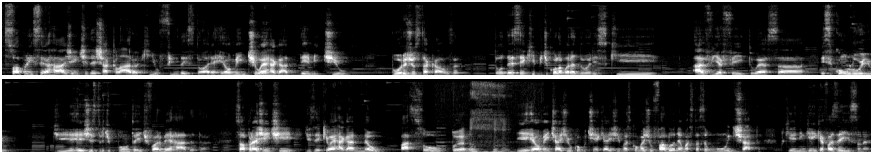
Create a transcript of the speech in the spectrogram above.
Só para encerrar, gente, deixar claro aqui o fim da história, realmente o RH demitiu por justa causa toda essa equipe de colaboradores que havia feito essa esse conluio de registro de ponto aí de forma errada, tá? Só pra gente dizer que o RH não passou o pano e realmente agiu como tinha que agir, mas como a Ju falou, né? Uma situação muito chata, porque ninguém quer fazer isso, né?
